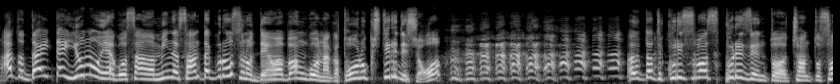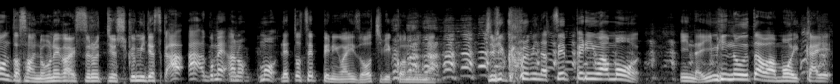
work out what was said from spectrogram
あと大体世の親御さんはみんなサンタクロースの電話番号なんか登録してるでしょ？あだってクリスマスプレゼントはちゃんとサンタさんにお願いするっていう仕組みですか？ああごめんあのもうレッド・セッペリンはいいぞちびっこのみんな。ちびっこのみんなセッペリンはもういいんだ。移民の歌はもう一回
